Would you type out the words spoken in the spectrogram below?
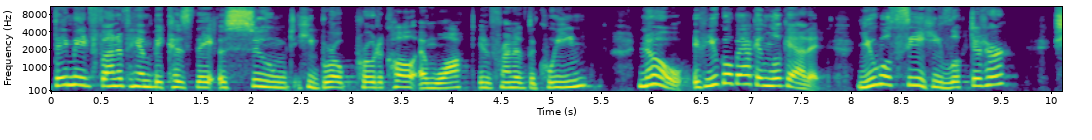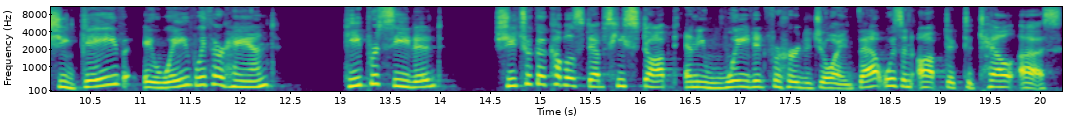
they made fun of him because they assumed he broke protocol and walked in front of the Queen. No, if you go back and look at it, you will see he looked at her. She gave a wave with her hand. He proceeded she took a couple of steps, he stopped, and he waited for her to join. That was an optic to tell us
